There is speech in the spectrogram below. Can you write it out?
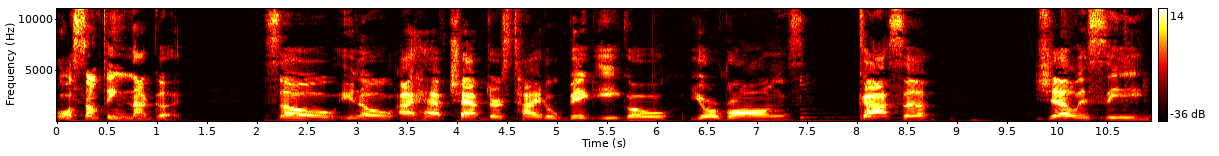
or something not good. So, you know, I have chapters titled Big Ego, Your Wrongs, Gossip, Jealousy,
